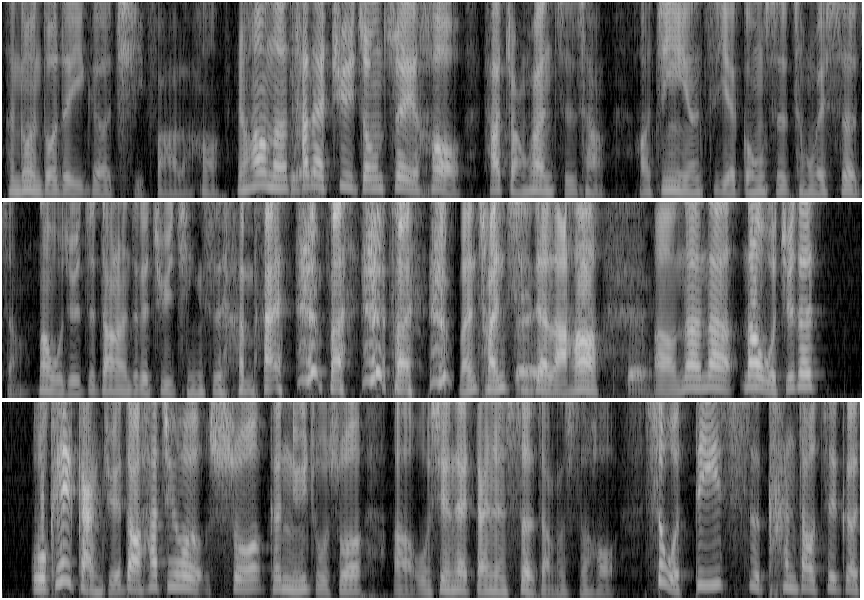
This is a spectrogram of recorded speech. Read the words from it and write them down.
很多很多的一个启发了哈。然后呢，他在剧中最后他转换职场，好经营了自己的公司，成为社长。那我觉得这当然这个剧情是还蛮 蛮蛮蛮传奇的啦哈。对。啊，那那那我觉得我可以感觉到他最后说跟女主说啊，我现在担任社长的时候，是我第一次看到这个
